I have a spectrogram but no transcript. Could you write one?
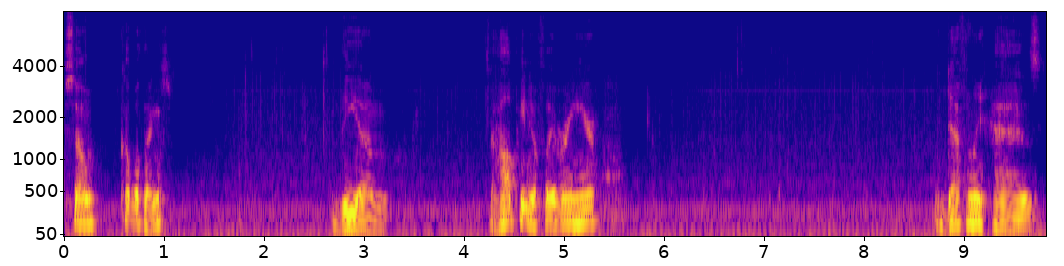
So, a couple things. The um, the jalapeno flavoring here definitely has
